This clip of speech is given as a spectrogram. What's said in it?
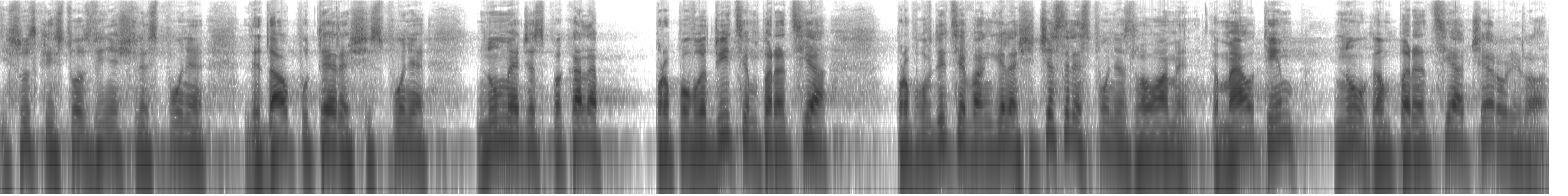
Iisus Hristos vine și le spune, le dau putere și spune, nu mergeți pe calea, propovăduiți împărăția, propovăduiți Evanghelia. Și ce să le spuneți la oameni? Că mai au timp? Nu, că împărăția cerurilor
